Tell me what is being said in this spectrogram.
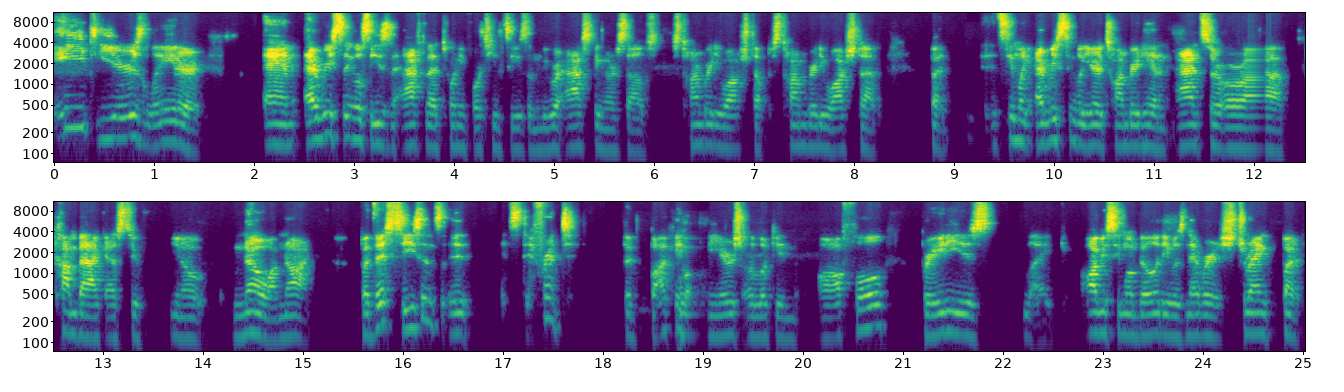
eight years later. And every single season after that 2014 season, we were asking ourselves, is Tom Brady washed up? Is Tom Brady washed up? But it seemed like every single year Tom Brady had an answer or a comeback as to, you know, no, I'm not. But this season, it, it's different. The Buccaneers are looking awful. Brady is like obviously mobility was never his strength, but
